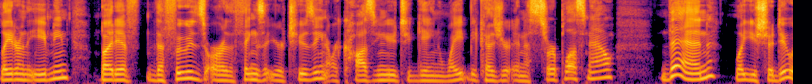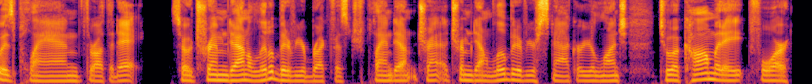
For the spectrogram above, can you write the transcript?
later in the evening. But if the foods or the things that you're choosing are causing you to gain weight because you're in a surplus now, then what you should do is plan throughout the day. So trim down a little bit of your breakfast, plan down, trim down a little bit of your snack or your lunch to accommodate for,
